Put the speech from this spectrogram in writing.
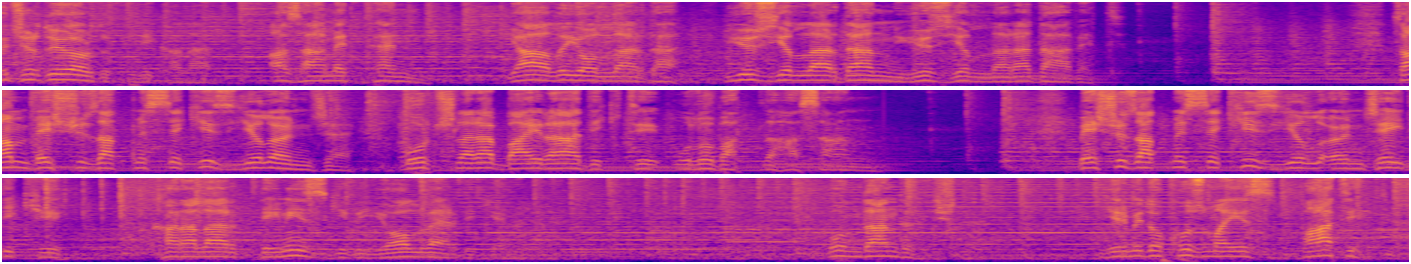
Gıcırdıyordu filikalar azametten, yağlı yollarda, yüzyıllardan yüzyıllara davet. Tam 568 yıl önce burçlara bayrağı dikti Ulubatlı Hasan. 568 yıl önceydi ki karalar deniz gibi yol verdi gemilere. Bundandır işte. 29 Mayıs Fatih'tir.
